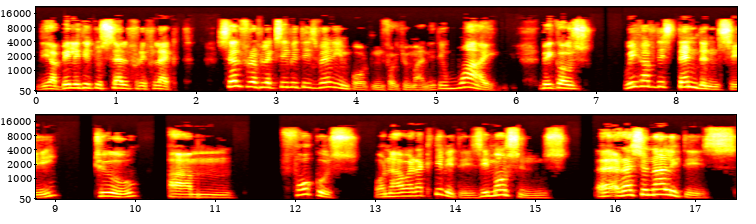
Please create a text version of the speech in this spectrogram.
the ability to self-reflect. Self-reflexivity is very important for humanity. Why? Because we have this tendency to um, focus on our activities, emotions, uh, rationalities,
